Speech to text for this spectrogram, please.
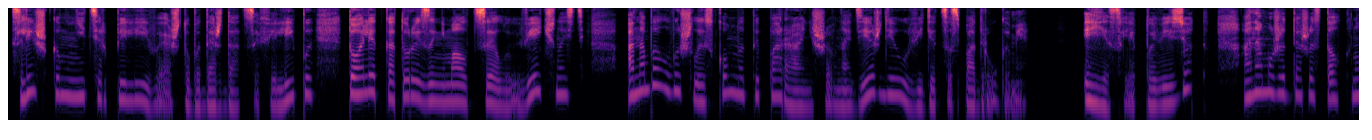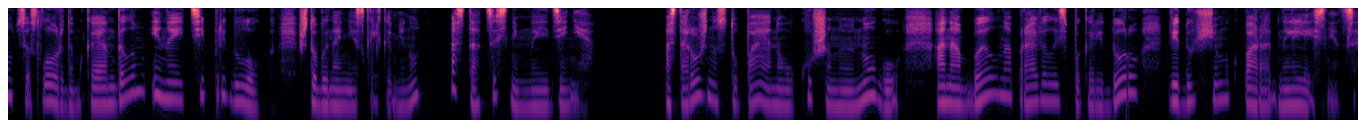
Слишком нетерпеливая, чтобы дождаться Филиппы, туалет которой занимал целую вечность, Аннабелл вышла из комнаты пораньше в надежде увидеться с подругами. И если повезет, она может даже столкнуться с лордом Кэндаллом и найти предлог, чтобы на несколько минут остаться с ним наедине. Осторожно ступая на укушенную ногу, Аннабелл направилась по коридору, ведущему к парадной лестнице.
